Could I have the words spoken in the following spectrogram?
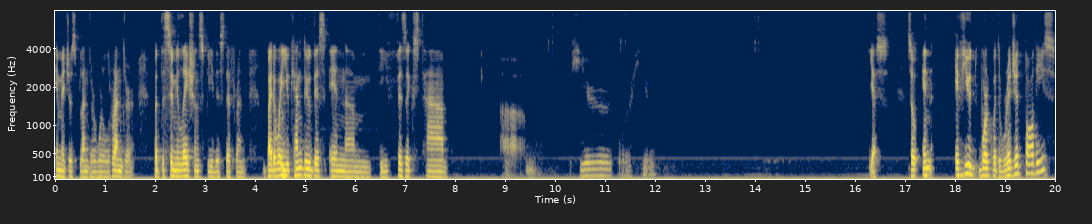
images Blender will render, but the simulation speed is different. By the way, hmm. you can do this in um, the physics tab um, here or here. Yes. So in if you work with rigid bodies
